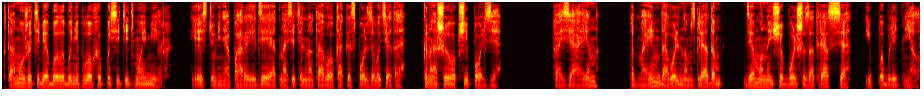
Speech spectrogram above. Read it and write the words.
К тому же тебе было бы неплохо посетить мой мир. Есть у меня пара идей относительно того, как использовать это к нашей общей пользе. Хозяин? Под моим довольным взглядом демон еще больше затрясся и побледнел.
